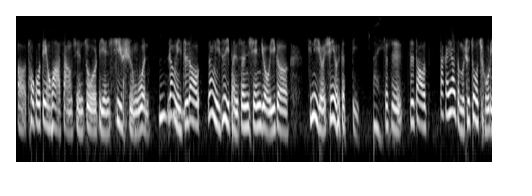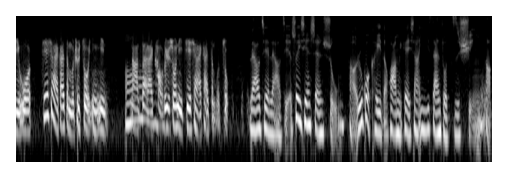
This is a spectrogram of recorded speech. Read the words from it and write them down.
呃透过电话上先做联系询问，嗯，让你知道，让你自己本身先有一个心里有先有一个底，哎，就是知道大概要怎么去做处理，我接下来该怎么去做应应，哦，那再来考虑说你接下来该怎么做。了解了解，所以先申诉好，如果可以的话，我们可以向一一三做咨询好，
